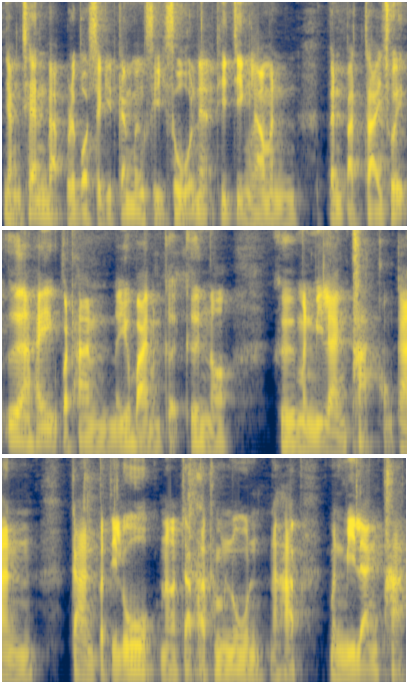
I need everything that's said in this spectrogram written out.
อืมอย่างเช่นแบบบริบทเศรษฐกิจการเมือง 40 เนี่ยที่จริงแล้วมันเป็นปัจจัยช่วยเอื้อให้อุปทานนโยบายมันเกิดขึ้นเนาะคือมันมีแรงผลักของการการปฏิรูปเนาะจากครับรัฐธรรมนูญนะครับ มันมีแรงผลัก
